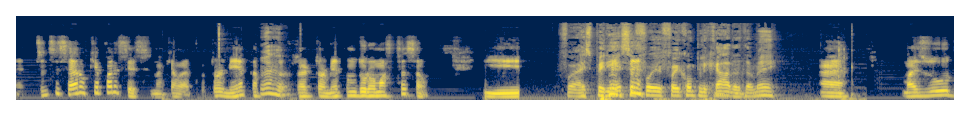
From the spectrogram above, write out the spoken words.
É, sendo sincero, o que aparecesse naquela época. Tormenta, apesar de Tormenta não durou uma sessão. E, Foi, a experiência foi, foi complicada também? é, mas o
